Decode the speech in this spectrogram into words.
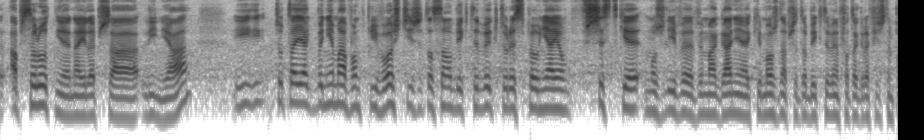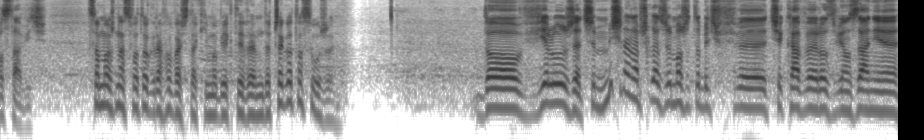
y, absolutnie najlepsza linia. I tutaj jakby nie ma wątpliwości, że to są obiektywy, które spełniają wszystkie możliwe wymagania, jakie można przed obiektywem fotograficznym postawić. Co można sfotografować takim obiektywem? Do czego to służy? Do wielu rzeczy. Myślę na przykład, że może to być e, ciekawe rozwiązanie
